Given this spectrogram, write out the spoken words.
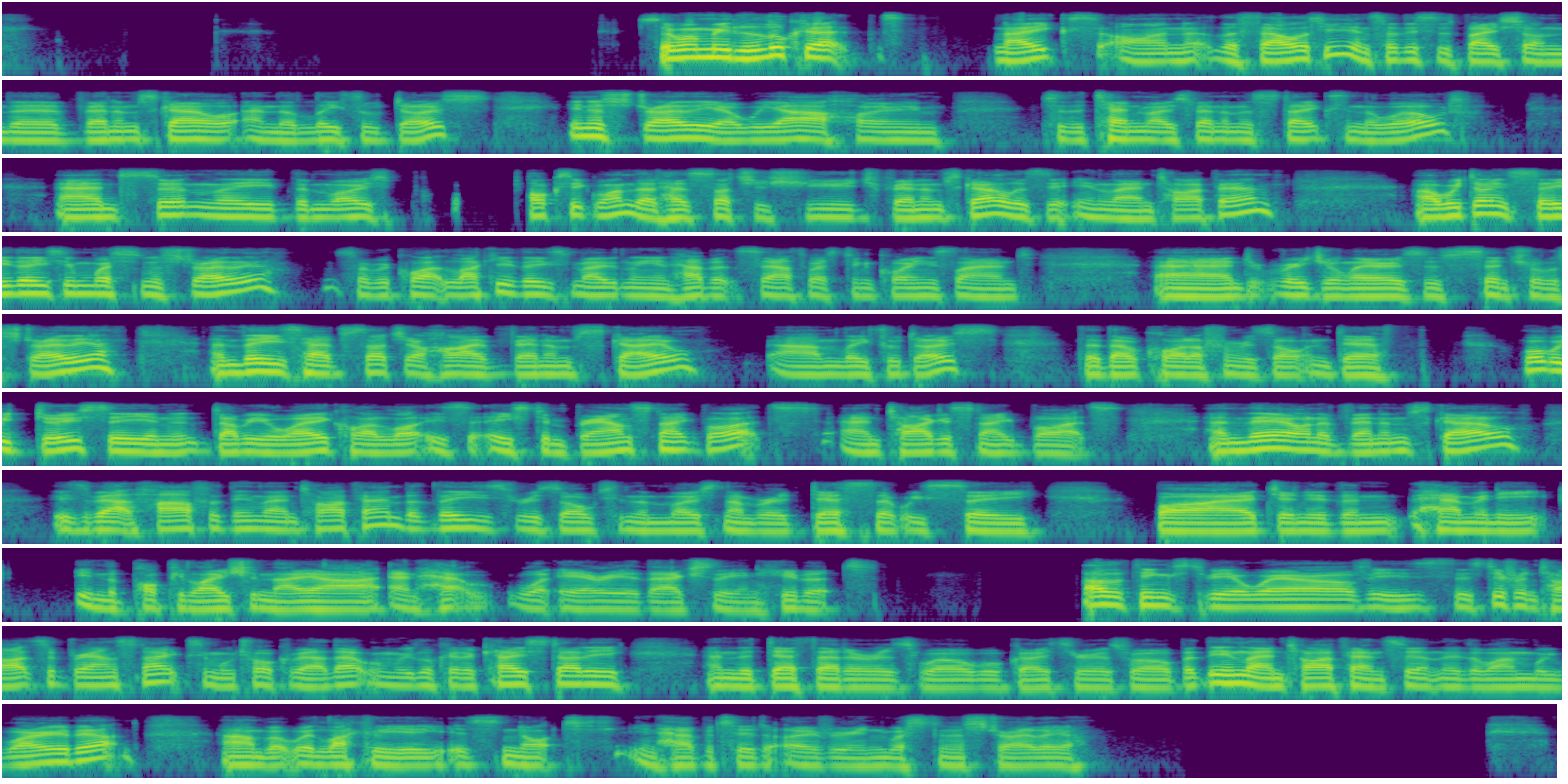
So when we look at snakes on lethality, and so this is based on the venom scale and the lethal dose, in Australia, we are home to the 10 most venomous snakes in the world. And certainly the most toxic one that has such a huge venom scale is the inland taipan. Uh, we don't see these in Western Australia, so we're quite lucky. These mainly inhabit southwestern Queensland and regional areas of central Australia. And these have such a high venom scale, um, lethal dose, that they'll quite often result in death. What we do see in WA quite a lot is eastern brown snake bites and tiger snake bites. And they're on a venom scale is about half of the inland taipan, but these result in the most number of deaths that we see by generally than how many in the population they are and how what area they actually inhibit. Other things to be aware of is there's different types of brown snakes, and we'll talk about that when we look at a case study, and the death adder as well we'll go through as well. But the inland taipan certainly the one we worry about, um, but we're lucky it's not inhabited over in Western Australia.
